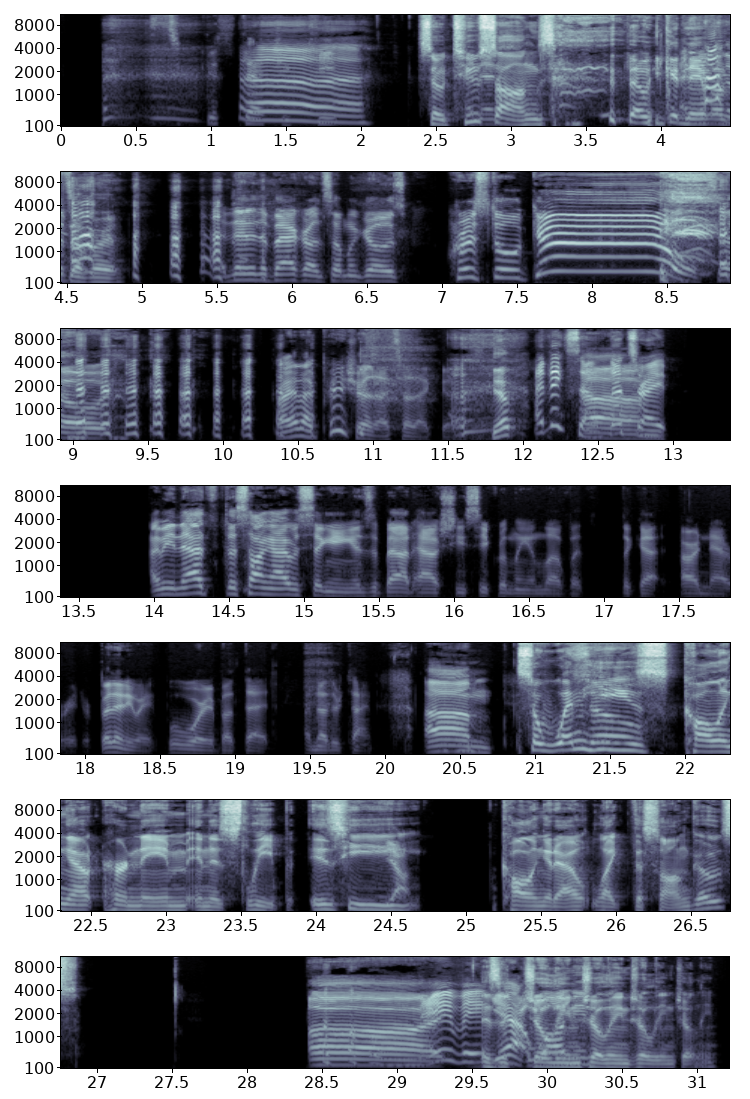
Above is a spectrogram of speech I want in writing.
secrets that you Uh, So two then- songs that we could name on the top of our And then in the background, someone goes, "Crystal Gayle." So, right? I'm pretty sure that's how that goes. Yep. I think so. That's Um, right. I mean, that's the song I was singing is about how she's secretly in love with the guy, our narrator. But anyway, we'll worry about that another time. Mm-hmm. Um, So when So- he's calling out her name in his sleep, is he Yeah. Calling it out like the song goes? uh, Maybe. Is Yeah, it Jolene, well, I mean- Jolene, Jolene, Jolene?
